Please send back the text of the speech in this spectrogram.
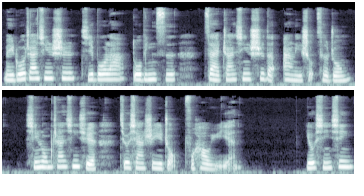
美国占星师基波拉·多宾斯在《占星师的案例手册》中形容占星学就像是一种符号语言，由行星、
